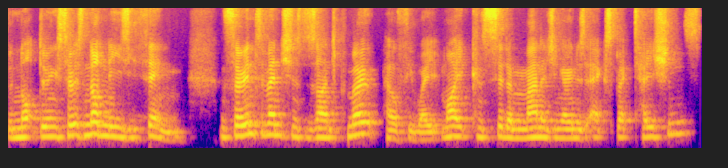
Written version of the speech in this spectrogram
than not doing so. It's not an easy thing. And so interventions designed to promote healthy weight might consider managing owners' expectations.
